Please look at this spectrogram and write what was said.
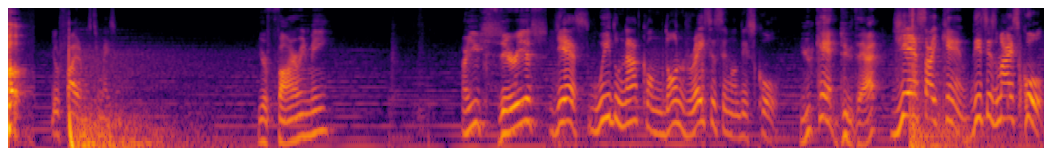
Oh. You're fired, Mr. Mason. You're firing me? Are you serious? Yes, we do not condone racism on this school. You can't do that. Yes, I can. This is my school.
